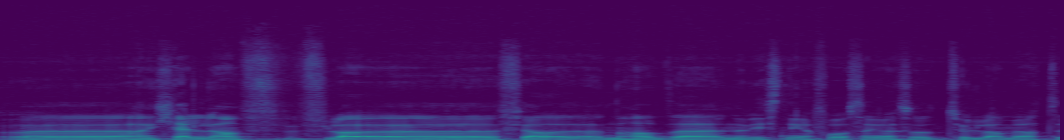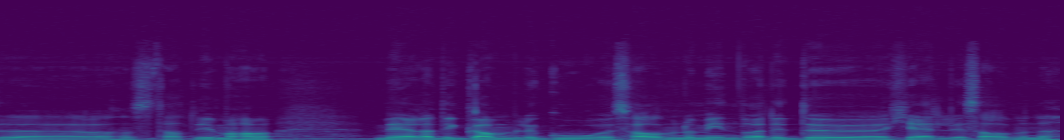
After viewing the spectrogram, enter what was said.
Uh, Kjell han, fla, uh, han hadde undervisninger for oss en gang, så tulla han med at uh, citat, vi må ha mer av de gamle, gode salmene og mindre av de døde, kjedelige salmene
